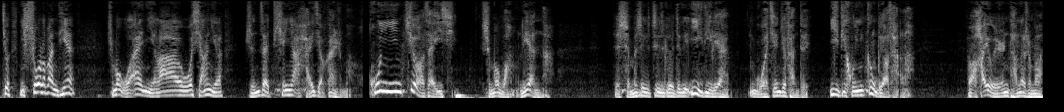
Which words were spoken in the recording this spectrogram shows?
就你说了半天，什么我爱你啦，我想你了，人在天涯海角干什么？婚姻就要在一起。什么网恋呐？这什么这个这个这个异地恋？我坚决反对异地婚姻，更不要谈了，是吧？还有人谈到什么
